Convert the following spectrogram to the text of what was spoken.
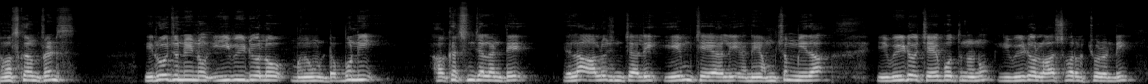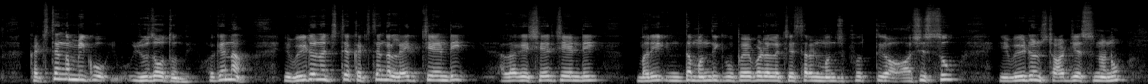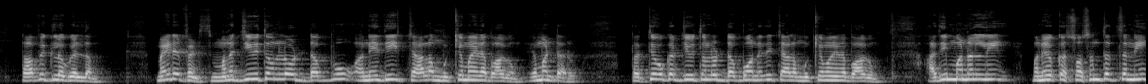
నమస్కారం ఫ్రెండ్స్. ఈరోజు నేను ఈ వీడియోలో మనం డబ్బుని ఆకర్షించాలంటే ఎలా ఆలోచించాలి ఏం చేయాలి అనే అంశం మీద ఈ వీడియో చేయబోతున్నాను. ఈ వీడియో లాస్ట్ వరకు చూడండి. ఖచ్చితంగా మీకు యూజ్ అవుతుంది. ఓకేనా? ఈ వీడియో నచ్చితే ఖచ్చితంగా లైక్ చేయండి అలాగే షేర్ చేయండి. మరి ఇంతమందికి ఉపయోగపడేలా చేస్తారని మనస్ఫూర్తిగా ఆశిస్తూ ఈ వీడియోని స్టార్ట్ చేస్తున్నాను. టాపిక్లోకి వెళ్దాం. మై డియర్ ఫ్రెండ్స్ మన జీవితంలో డబ్బు అనేది చాలా ముఖ్యమైన భాగం. ఏమంటారు? ప్రతి ఒక్కరి జీవితంలో డబ్బు అనేది చాలా ముఖ్యమైన భాగం. అది మనల్ని మన యొక్క స్వతంత్రతని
